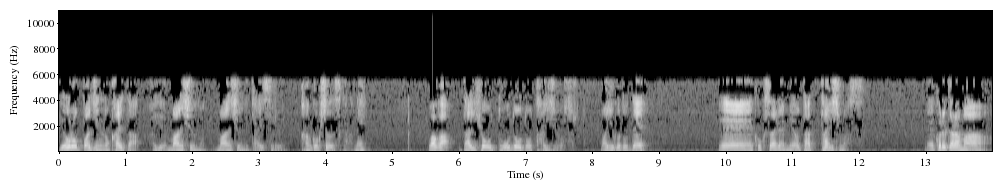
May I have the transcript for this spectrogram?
ヨーロッパ人の書いた満州の、満州に対する勧告書ですからね。我が代表を堂々と退場すると。まあ、いうことで、えー、国際連盟を脱退します。えー、これからまあ、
